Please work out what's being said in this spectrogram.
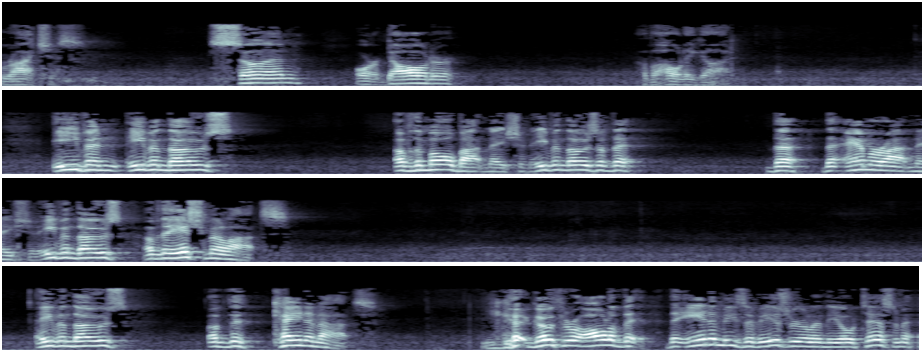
righteous, son or daughter of a holy God. Even, even those of the Moabite nation, even those of the, the, the Amorite nation, even those of the Ishmaelites. Even those of the Canaanites. You go through all of the, the enemies of Israel in the Old Testament.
